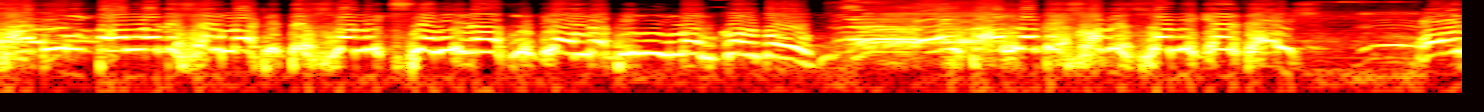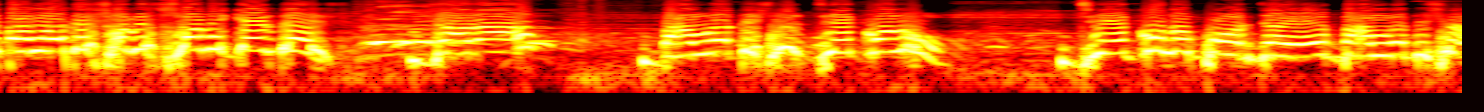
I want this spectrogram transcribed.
স্বাধীন বাংলাদেশের মাটিতে শ্রমিক শ্রেণির রাজনীতি আমরা বিনির্মাণ করব। এই বাংলাদেশ হবে শ্রমিকের দেশ। এই বাংলাদেশ হবে শ্রমিকের দেশ। যারা বাংলাদেশের যে কোনো যে কোনো পর্যায়ে বাংলাদেশের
